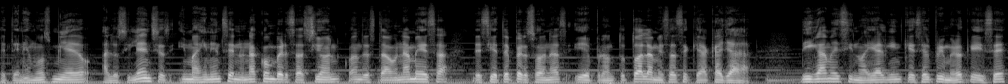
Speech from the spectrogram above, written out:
le tenemos miedo a los silencios. Imagínense en una conversación cuando está una mesa de siete personas y de pronto toda la mesa se queda callada. Dígame si no hay alguien que es el primero que dice,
